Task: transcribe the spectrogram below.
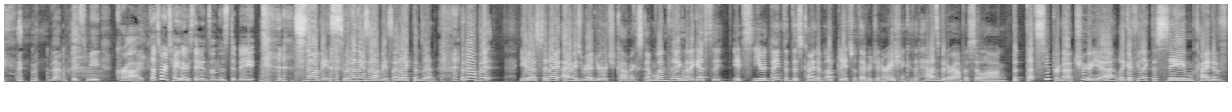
for me. that makes me cry. That's where Taylor stands on this debate. zombies. When are they zombies? I like them then. But no, but you know, Sid, I, I always read your Archie comics, and one thing that I guess that it's you would think that this kind of updates with every generation because it has been around for so long, but that's super not true. Yeah, like I feel like the same kind of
